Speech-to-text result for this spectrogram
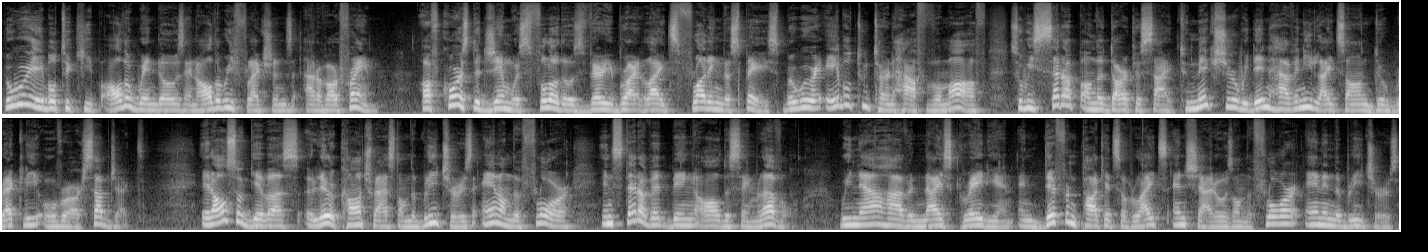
but we were able to keep all the windows and all the reflections out of our frame. Of course, the gym was full of those very bright lights flooding the space, but we were able to turn half of them off, so we set up on the darker side to make sure we didn't have any lights on directly over our subject. It also gives us a little contrast on the bleachers and on the floor instead of it being all the same level. We now have a nice gradient and different pockets of lights and shadows on the floor and in the bleachers,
